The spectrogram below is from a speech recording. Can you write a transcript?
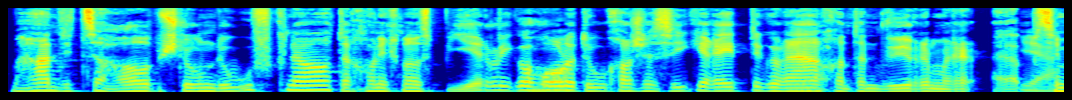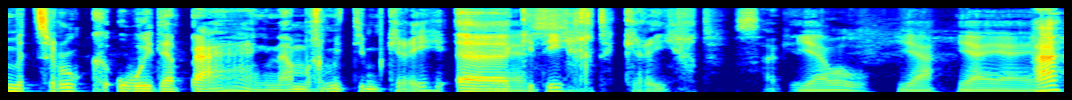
Wir haben jetzt eine halbe Stunde aufgenommen, dann kann ich noch ein Bier holen, Wow. du kannst eine Zigarette rauchen und dann würden wir, äh, Ja. sind wir zurück with a bang, nämlich mit dem Geri äh, Yes. Gedicht. Gericht, sag ich. Jawohl. Ja, ja, ja. ja. Hä?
